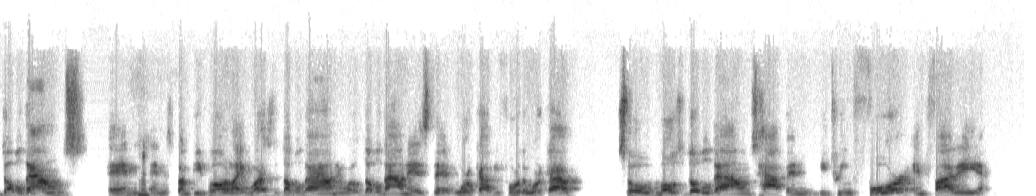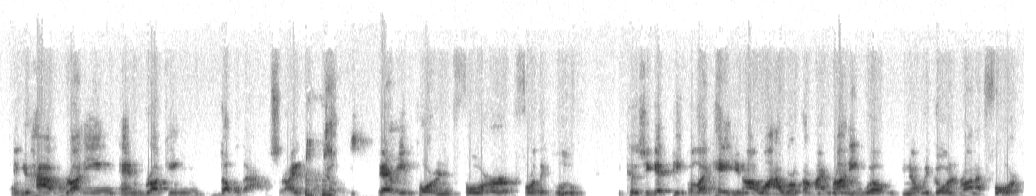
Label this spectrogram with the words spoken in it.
double downs, and mm-hmm. and some people are like, "What is the double down?" And well, double down is the workout before the workout. So most double downs happen between 4 and 5 a.m. And you have running and rucking double downs, right? Yep. Very important for for the glute because you get people like, hey, you know, I want to work on my running. Well, you know, we go and run at four.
